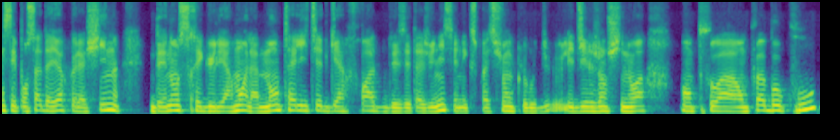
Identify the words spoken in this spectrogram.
Et c'est pour ça d'ailleurs que la Chine dénonce régulièrement la mentalité de guerre froide des États-Unis. C'est une expression que les dirigeants chinois emploient, emploient beaucoup.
